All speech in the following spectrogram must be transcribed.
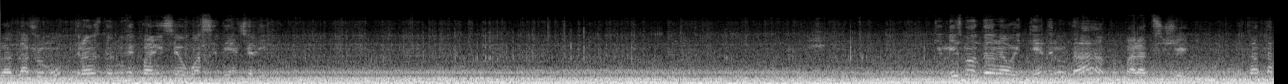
lado lá formou um trânsito, eu não reparei se é algum acidente ali. Mesmo andando a 80 não dá pra parar desse jeito. O carro tá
